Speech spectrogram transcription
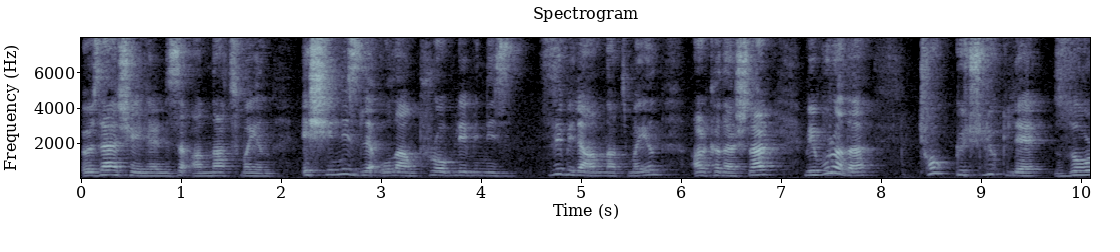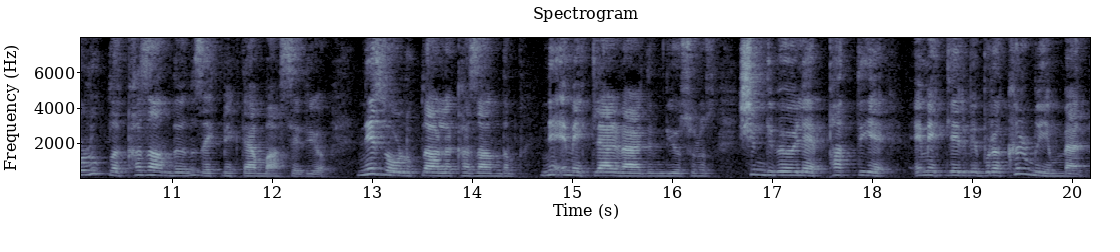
özel şeylerinizi anlatmayın. Eşinizle olan probleminizi bile anlatmayın arkadaşlar. Ve burada çok güçlükle, zorlukla kazandığınız ekmekten bahsediyor. Ne zorluklarla kazandım, ne emekler verdim diyorsunuz. Şimdi böyle pat diye emeklerimi bırakır mıyım ben?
